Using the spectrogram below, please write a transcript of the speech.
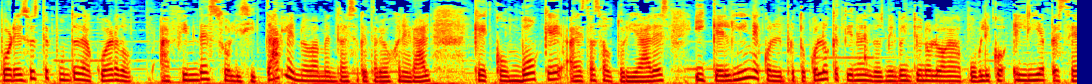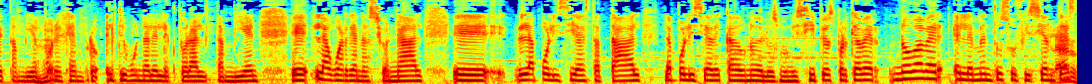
por eso este punto de acuerdo, a fin de solicitarle nuevamente al secretario general que convoque a estas autoridades y que el INE con el protocolo que tiene en el 2021 lo haga público, el IEPC también, por ejemplo, el Tribunal Electoral también, eh, la Guardia Nacional, eh, la policía estatal, la policía de cada uno de los municipios, porque a ver, no va a haber elementos suficientes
